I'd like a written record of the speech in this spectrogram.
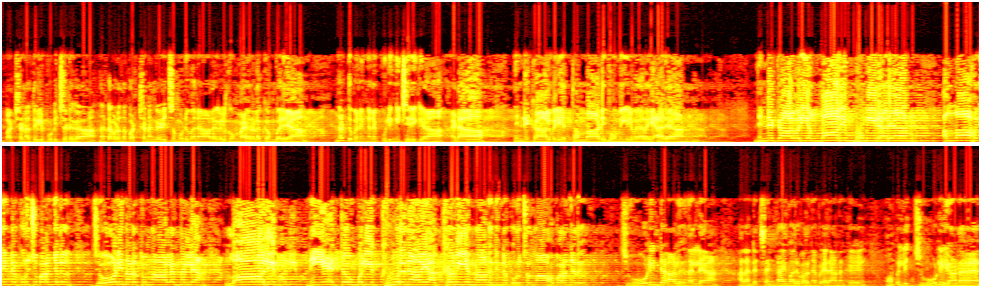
ഭക്ഷണത്തിൽ പൊടിച്ചിടുക. എന്നിട്ട് അവിടുന്ന് ഭക്ഷണം കഴിച്ച മുഴുവൻ ആളുകൾക്കും വയറിളക്കം വരിക. എന്നിട്ട് ഇവൻ ഇങ്ങനെ കുലുങ്ങിച്ചിരിക്കുക എടാ നിന്നെക്കാൾ വലിയ തമ്മാടി ഭൂമിയിൽ വേറെ ആരാണ്? നിന്നെക്കാൾ വലിയ അള്ളാലിം ഭൂമിയിൽ ആരാണ്? അള്ളാഹു നിന്നെ കുറിച്ച് പറഞ്ഞത് ജോലി നടത്തുന്ന ആളെന്നല്ല. ലാലിം നീ ഏറ്റവും വലിയ ക്രൂരനായ അക്രമി എന്നാണ് നിന്നെ കുറിച്ച് അള്ളാഹു പറഞ്ഞത്. ജോളിന്റെ ആൾ. എന്നല്ല അതെന്റെ ചങ്ങായിമാര് പറഞ്ഞ പേരാണെങ്കിൽ ഓൻ വലിയ ജോളിയാണ്.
